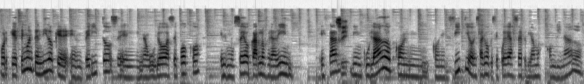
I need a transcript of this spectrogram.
porque tengo entendido que en Perito se inauguró hace poco el Museo Carlos Gradín. ¿Está vinculado con, con el sitio? ¿Es algo que se puede hacer, digamos, combinado?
